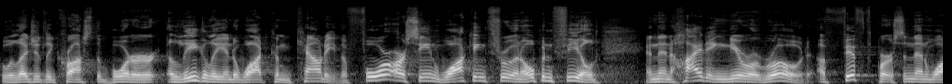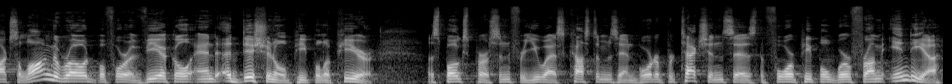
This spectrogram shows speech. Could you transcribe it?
who allegedly crossed the border illegally into Whatcom County. The four are seen walking through an open field and then hiding near a road. A fifth person then walks along the road before a vehicle and additional people appear. A spokesperson for U.S. Customs and Border Protection says the four people were from India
